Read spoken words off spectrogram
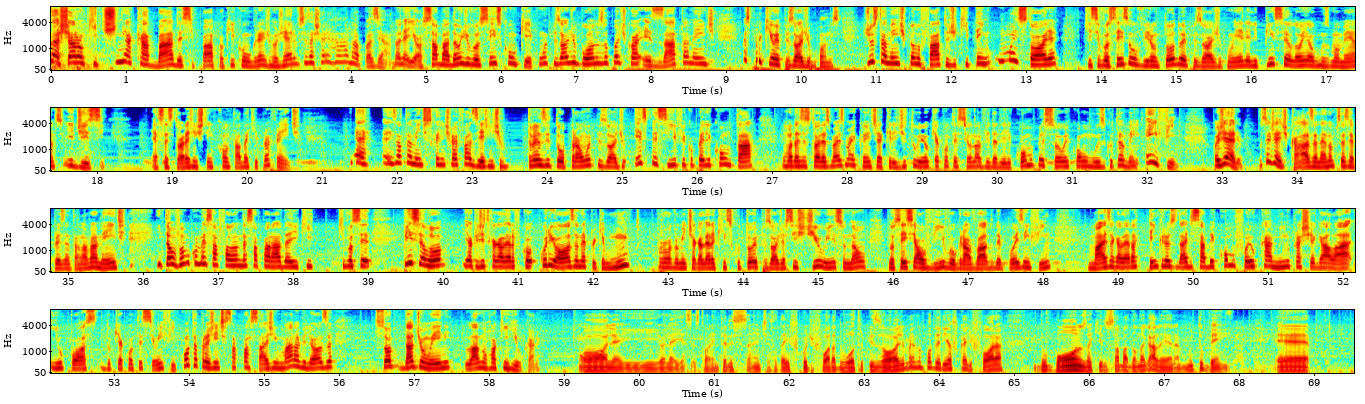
vocês acharam que tinha acabado esse papo aqui com o grande Rogério, vocês acharam errado, rapaziada. Olha aí, ó, sabadão de vocês com o quê? Com um episódio bônus do podcast. Exatamente. Mas por que um episódio bônus? Justamente pelo fato de que tem uma história que se vocês ouviram todo o episódio com ele, ele pincelou em alguns momentos e disse: "Essa história a gente tem que contar daqui para frente". É, é exatamente isso que a gente vai fazer. A gente transitou para um episódio específico para ele contar uma das histórias mais marcantes, acredito eu, que aconteceu na vida dele como pessoa e como músico também. Enfim, Rogério, você já é de casa, né? Não precisa se apresentar novamente. Então vamos começar falando dessa parada aí que, que você pincelou e eu acredito que a galera ficou curiosa, né? Porque muito provavelmente a galera que escutou o episódio assistiu isso, não, não sei se é ao vivo ou gravado depois, enfim mas a galera tem curiosidade de saber como foi o caminho para chegar lá e o pós do que aconteceu. Enfim, conta pra gente essa passagem maravilhosa sobre, da John Wayne lá no Rock in Rio, cara. Olha aí, olha aí, essa história é interessante. Essa daí ficou de fora do outro episódio, mas não poderia ficar de fora do bônus aqui do Sabadão da Galera. Muito bem. É,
